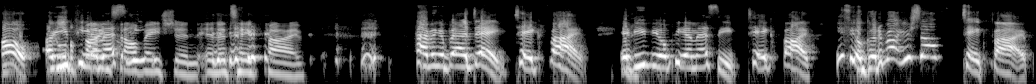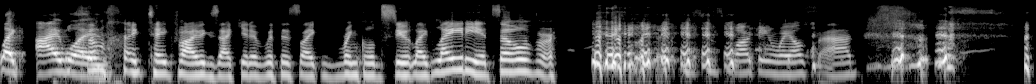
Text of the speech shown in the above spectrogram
Oh, are you PMS? salvation in a take five. Having a bad day? Take 5. If you feel PMSy, take 5. You feel good about yourself? Take 5. Like I was Some like take five executive with this like wrinkled suit, like lady, it's over. He's just walking away all sad. I,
